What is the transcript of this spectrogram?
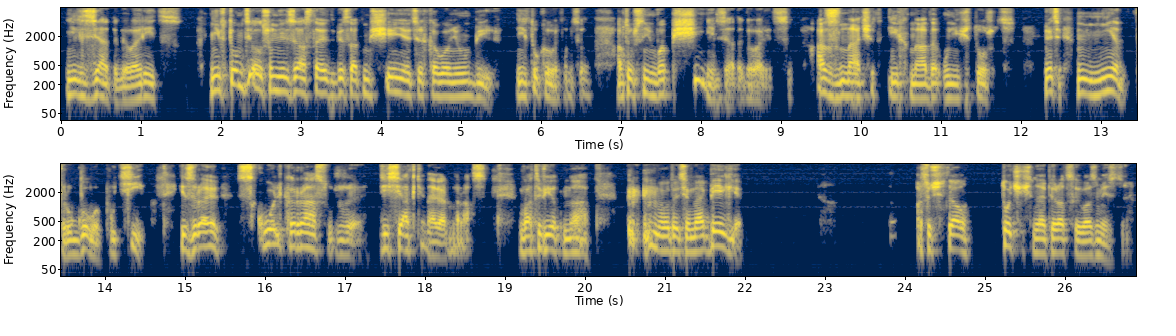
нельзя договориться. Не в том дело, что нельзя оставить без отмщения тех, кого они убили. Не только в этом дело. А в том, что с ним вообще нельзя договориться. А значит, их надо уничтожить. Понимаете, ну нет другого пути. Израиль сколько раз уже десятки, наверное, раз в ответ на вот эти набеги осуществлял точечные операции возмездия.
